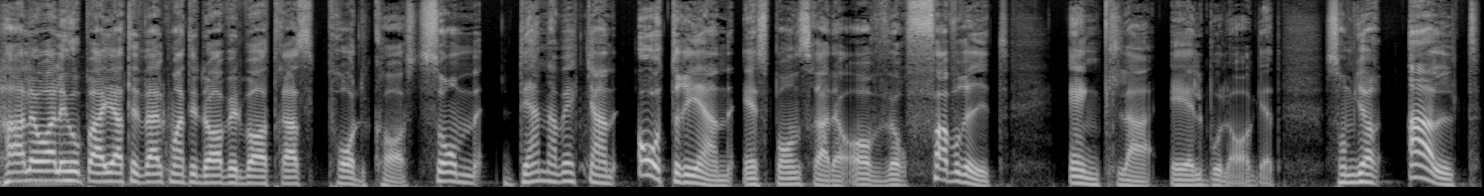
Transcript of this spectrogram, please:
Hallå allihopa, hjärtligt välkomna till David Batras podcast som denna veckan återigen är sponsrade av vår favorit Enkla Elbolaget som gör allt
